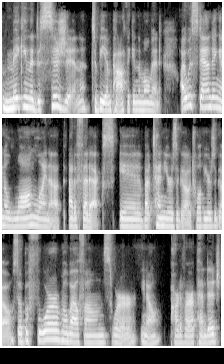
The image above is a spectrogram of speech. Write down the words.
making the decision to be empathic in the moment. I was standing in a long lineup at a FedEx in about 10 years ago, 12 years ago. So before mobile phones were, you know, part of our appendage.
